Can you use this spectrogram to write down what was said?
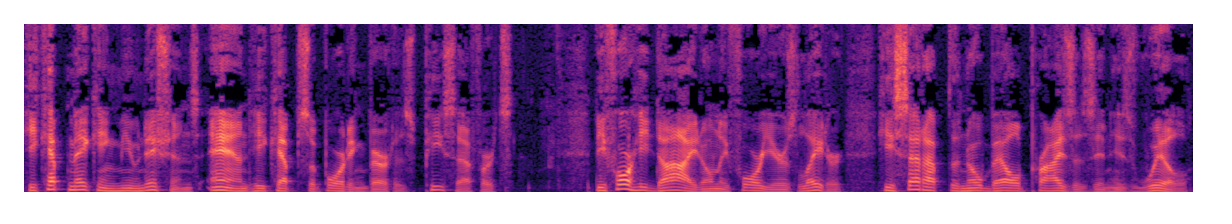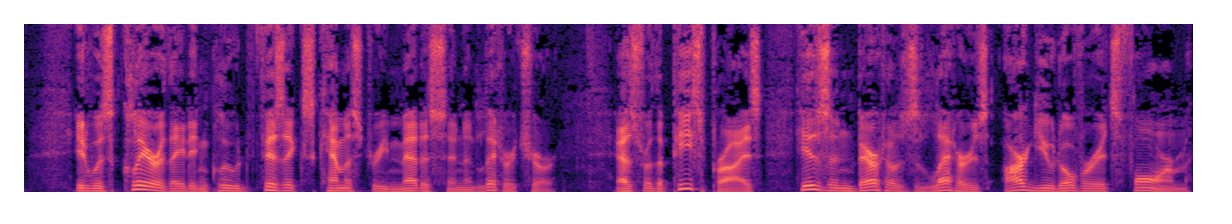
He kept making munitions, and he kept supporting Berta's peace efforts. Before he died, only four years later, he set up the Nobel Prizes in his will. It was clear they'd include physics, chemistry, medicine, and literature. As for the Peace Prize, his and Berta's letters argued over its form.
